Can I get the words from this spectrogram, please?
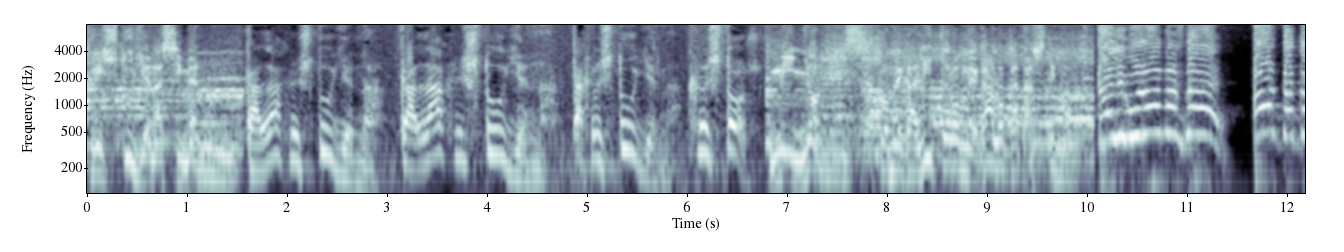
Χριστούγεννα σημαίνουν. Καλά Χριστούγεννα, καλά Χριστούγεννα, τα Χριστούγεννα, Χριστός. Μηνιόν, το μεγαλύτερο μεγάλο κατάστημα. Καλιγουρόμαστε! Πάρτε το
